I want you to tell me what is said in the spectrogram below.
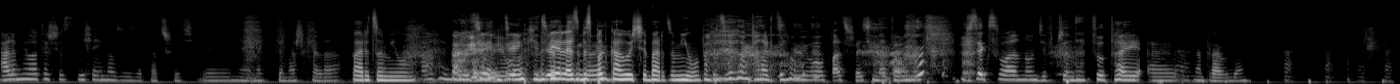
Ale miło też jest dzisiaj na Zuzę patrzeć. Y, Nie wiem, jak ty masz, Hela. Bardzo miło. Dzie- dzięki Dwie lesby spotkały się, bardzo miło. Bardzo, bardzo miło patrzeć na tą biseksualną dziewczynę tutaj. e, Naprawdę. Tak, tak, tak, tak.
